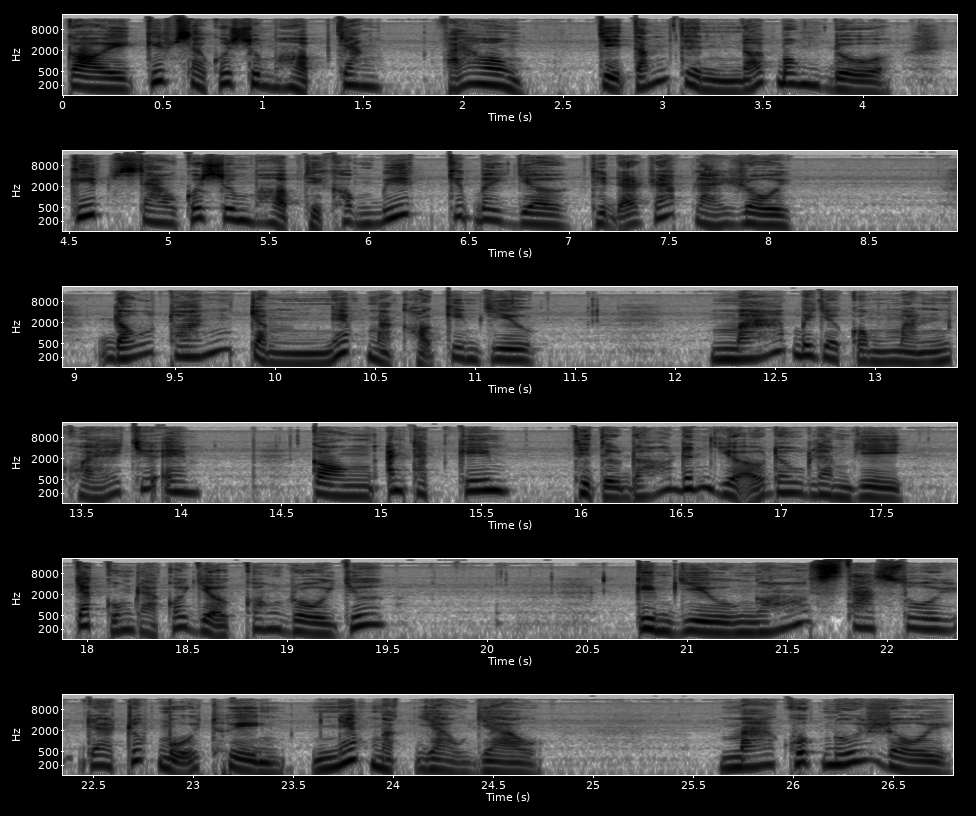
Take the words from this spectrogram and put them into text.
coi kiếp sau có sum hợp chăng, phải không? Chị Tám Thình nói bông đùa, kiếp sau có sum hợp thì không biết, chứ bây giờ thì đã ráp lại rồi. Đấu thoáng trầm nét mặt hỏi Kim Diêu. Má bây giờ còn mạnh khỏe chứ em. Còn anh Thạch Kim thì từ đó đến giờ ở đâu làm gì, chắc cũng đã có vợ con rồi chứ. Kim Diêu ngó xa xôi ra trước mũi thuyền, nét mặt giàu giàu. Má khuất núi rồi,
